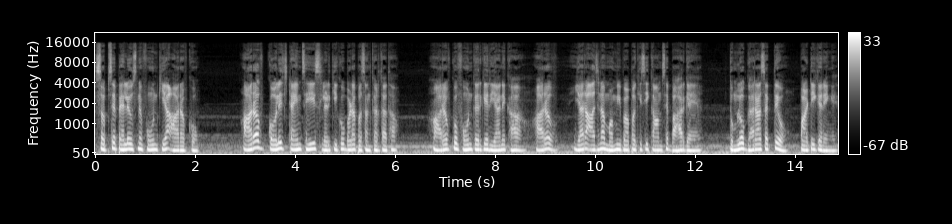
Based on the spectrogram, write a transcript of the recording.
सबसे पहले उसने फ़ोन किया आरव को। आरव कॉलेज टाइम से ही इस लड़की को बड़ा पसंद करता था। आरव को फ़ोन करके रिया ने कहा, आरव, यार आज ना मम्मी पापा किसी काम से बाहर गए हैं। तुम लोग घर आ सकते हो पार्टी करेंगे।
